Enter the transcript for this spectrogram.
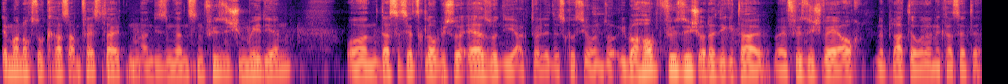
immer noch so krass am Festhalten an diesen ganzen physischen Medien. Und das ist jetzt, glaube ich, so eher so die aktuelle Diskussion. So überhaupt physisch oder digital? Weil physisch wäre ja auch eine Platte oder eine Kassette.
